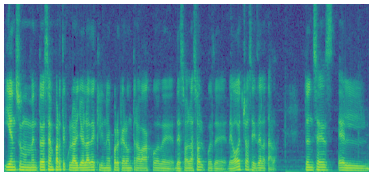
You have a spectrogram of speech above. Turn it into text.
Y en su momento esa en particular yo la decliné porque era un trabajo de, de sol a sol, pues de, de 8 a 6 de la tarde. Entonces, el,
